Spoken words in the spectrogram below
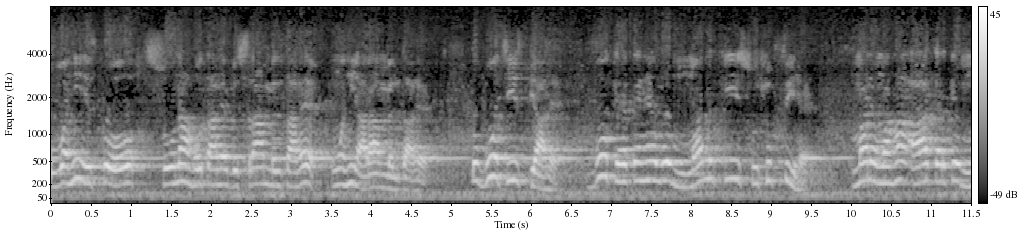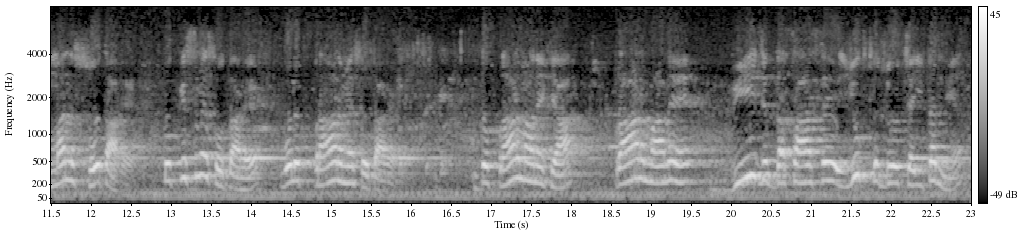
वहीं इसको सोना होता है, विश्राम मिलता है, वहीं आराम मिलता है। तो वो चीज़ क्या है? वो कहते हैं वो मन की सुषुप्ति है। मन वहाँ आकर के मन सोता है। तो किसमें सोता है? बोले, प्राण में सोता है। तो प्राण माने क्या? प्राण माने बीज दशा से युक्त जो चैतन्य,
